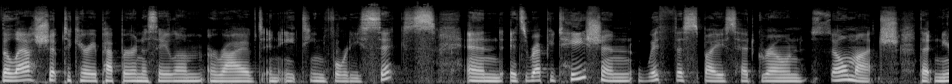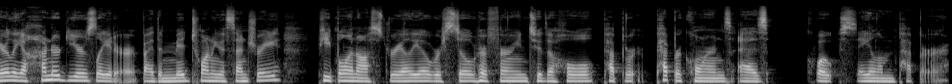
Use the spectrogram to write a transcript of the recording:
The last ship to carry pepper into Salem arrived in 1846, and its reputation with the spice had grown so much that nearly 100 years later, by the mid 20th century, people in Australia were still referring to the whole pepper peppercorns as, quote, Salem pepper.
